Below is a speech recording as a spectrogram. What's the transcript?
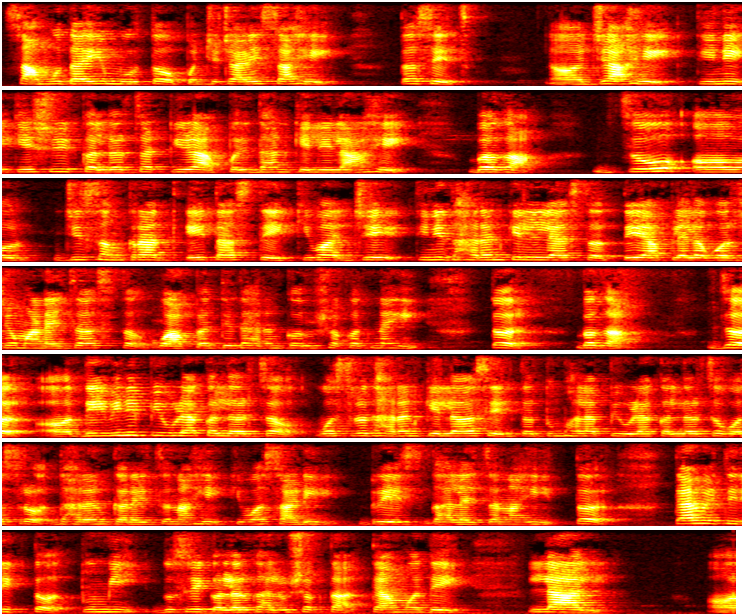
सामुदायिक मुहूर्त पंचेचाळीस आहे. तसेच जे आहे तिने केशरी कलरचा टिळा परिधान केलेला आहे. बघा जो जी संक्रांत येत असते किंवा जे तिने धारण केलेले असतं ते आपल्याला वर्ज मानायचं असतं व आपण ते धारण करू शकत नाही. तर बघा जर देवीने पिवळ्या कलरचं वस्त्र धारण केलं असेल तर तुम्हाला पिवळ्या कलरचं वस्त्र धारण करायचं नाही किंवा साडी ड्रेस घालायचा नाही. तर त्या व्यतिरिक्त तुम्ही दुसरे कलर घालू शकता. त्यामध्ये लाल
